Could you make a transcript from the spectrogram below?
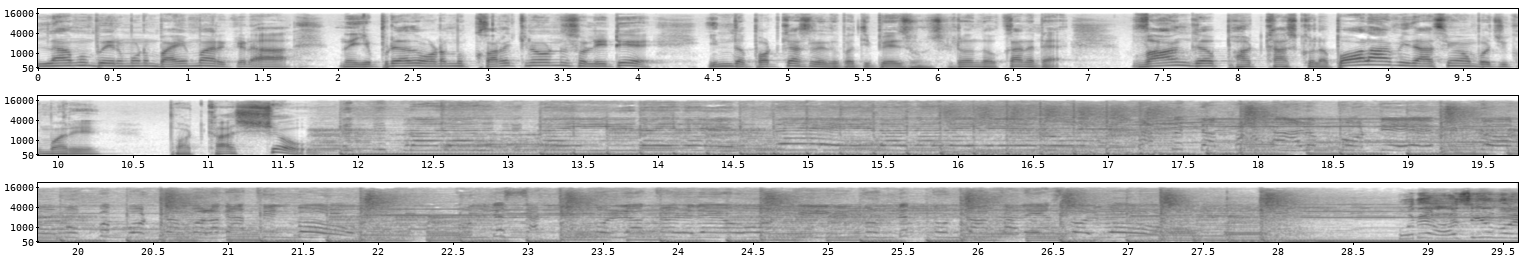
இல்லாமல் போயிருமோன்னு பயமாக இருக்குடா. நான் எப்படியாவது உடம்பு குறைக்கணும்னு சொல்லிட்டு இந்த பாட்காஸ்ட்டில் இதை பற்றி பேசுவோம்னு சொல்லிட்டு வந்து உட்காந்துட்டேன் வாங்க பாட்காஸ்ட்குள்ளே போகலாம் இது அசிங்கமாக போச்சு குமார். பாட்காஸ்ட் ஷோ ஒரே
